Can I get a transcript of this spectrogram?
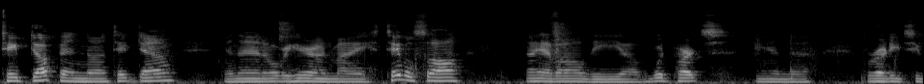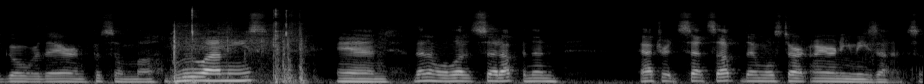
taped up and uh, taped down. And then over here on my table saw, I have all the uh, wood parts and uh, ready to go over there and put some uh, glue on these. And then we'll let it set up and then after it sets up, then we'll start ironing these on. So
